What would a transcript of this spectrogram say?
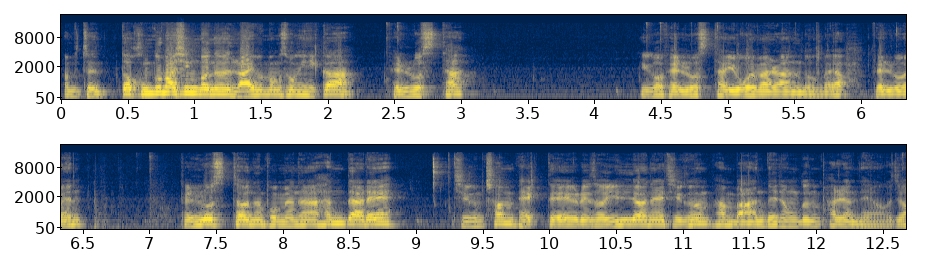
아무튼 또 궁금하신 거는 라이브 방송이니까 벨로스타 이거 벨로스타 이걸 말하는 건가요? 벨로엔 벨로스터는 보면은 한 달에 지금 1100대 그래서 1년에 지금 한 만 대 정도는 팔렸네요. 그죠?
